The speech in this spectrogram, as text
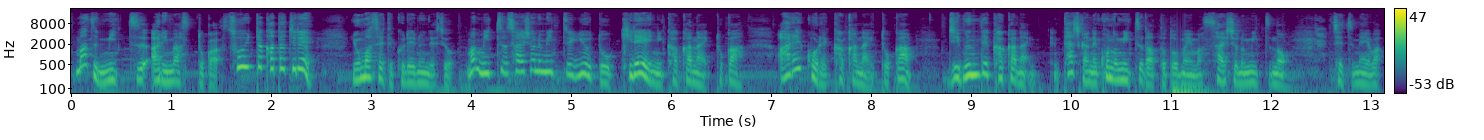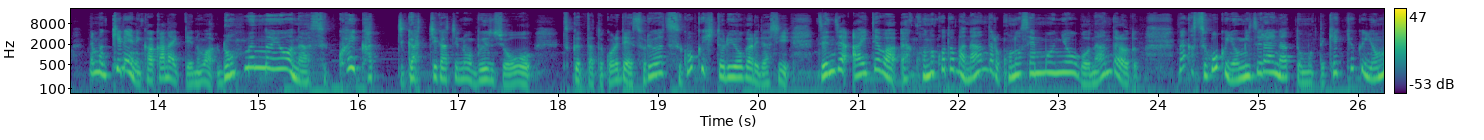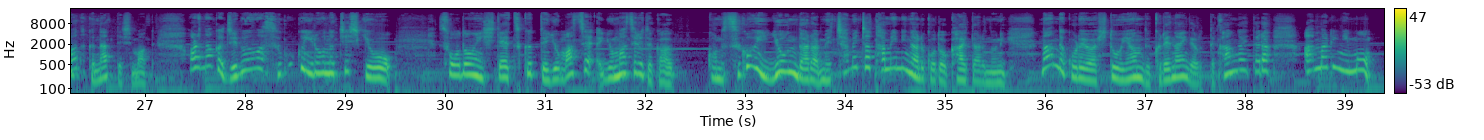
まず3つありますとかそういった形で読ませてくれるんですよ。まあ、3つ最初の3つ言うと綺麗に書かないとかあれこれ書かないとかとか自分で書かない。確かね、この3つだったと思います。最初の3つの説明は。でも、綺麗に書かないっていうのは、論文のようなすっごいガッチガチの文章を作ったところで、それはすごく独りよがりだし、全然相手は、この言葉なんだろう、この専門用語なんだろうとか、なんかすごく読みづらいなと思って、結局読まなくなってしまう。あれ、なんか自分はすごくいろんな知識を総動員して作って読ませ、読ませるというか、このすごい読んだらめちゃめちゃためになることを書いてあるのになんでこれは人を読んでくれないんだろうって考えたらあまりにも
